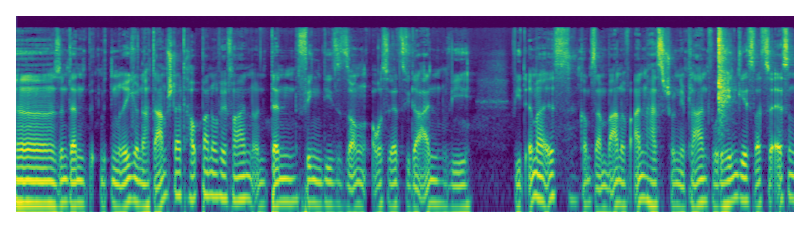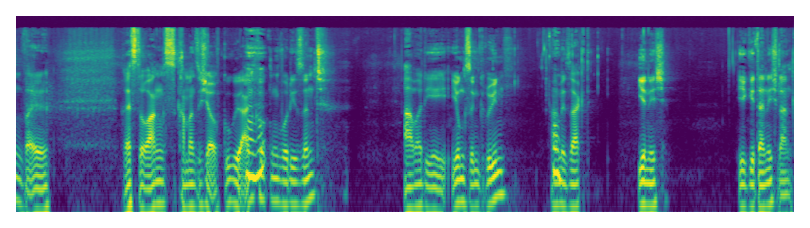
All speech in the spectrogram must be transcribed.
Äh, sind dann mit dem Regio nach Darmstadt, Hauptbahnhof gefahren und dann fing die Saison auswärts wieder an, wie wie es immer ist, kommst am Bahnhof an, hast schon geplant, wo du hingehst, was zu essen, weil Restaurants kann man sich ja auf Google mhm. angucken, mhm. wo die sind. Aber die Jungs in Grün haben Oh. gesagt, ihr nicht. Ihr geht da nicht lang.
